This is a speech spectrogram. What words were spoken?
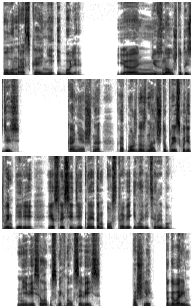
полон раскаяния и боли. «Я не знал, что ты здесь». «Конечно. Как можно знать, что происходит в Империи, если сидеть на этом острове и ловить рыбу?» Невесело усмехнулся Вейс. «Пошли, поговорим».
